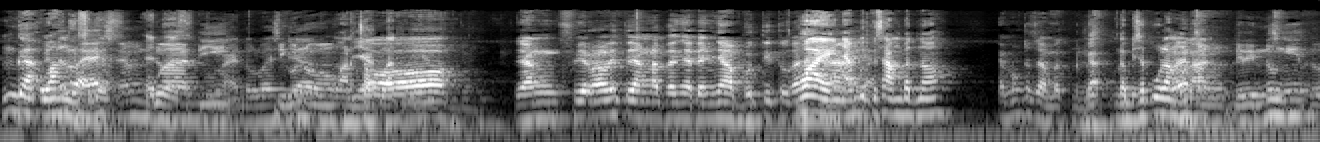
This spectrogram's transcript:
Enggak, wangi Edelweiss, sih. yang bunga Edelweiss. di, Bunga Edelweiss di gunung. Warna coklat. oh yang viral itu yang katanya ada yang nyabut itu kan Wah, yang Nah, nyambut iya. kesambet no. emang kesambat bener Enggak enggak bisa pulang, Mas. dilindungi itu,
